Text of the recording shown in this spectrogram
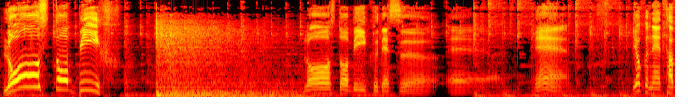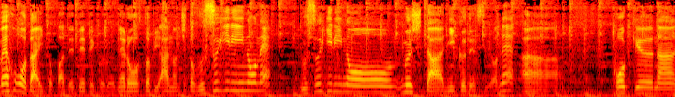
ローストビーフ。ローストビーフです。えー、ねえ。よくね、食べ放題とかで出てくるよね、ローストビーフ。あの、ちょっと薄切りのね、薄切りの蒸した肉ですよね。あ高級な、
